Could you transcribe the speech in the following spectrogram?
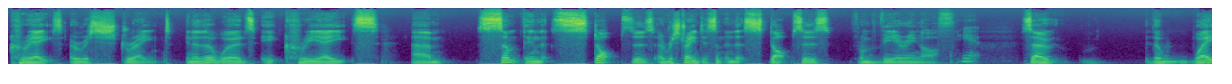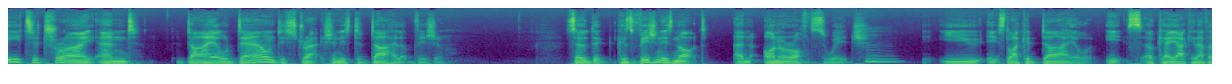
creates a restraint. In other words, it creates um, something that stops us. A restraint is something that stops us from veering off. yeah. So the way to try and dial down distraction is to dial up vision. So that because vision is not an on or off switch. Hmm. You it's like a dial. It's okay, I can have a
